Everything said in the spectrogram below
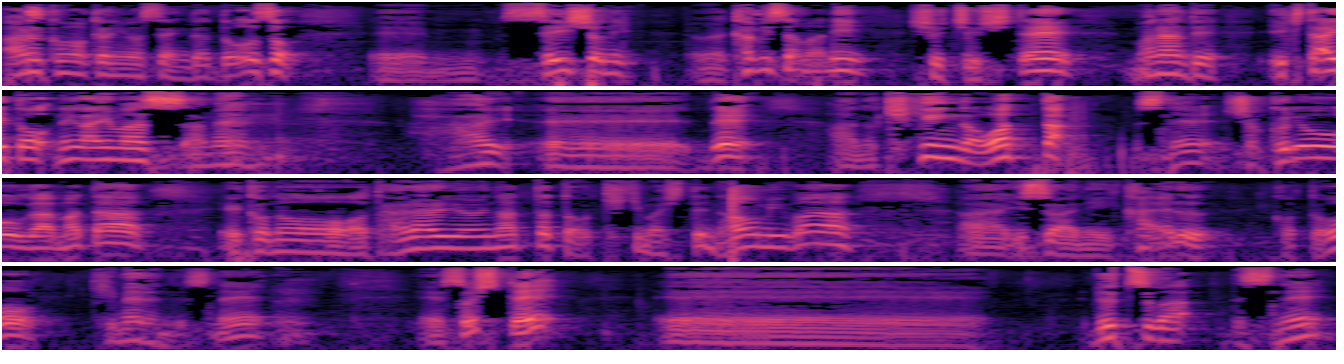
あるかも分かりませんがどうぞ、えー、聖書に神様に集中して学んでいきたいと願います。アメン。はい、えー、であの飢饉が終わったですね。食料がまたえこの耐えられるようになったと聞きましてナオミはイスラエルに帰ることを決めるんですね。そしてえー、ルツはですね。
